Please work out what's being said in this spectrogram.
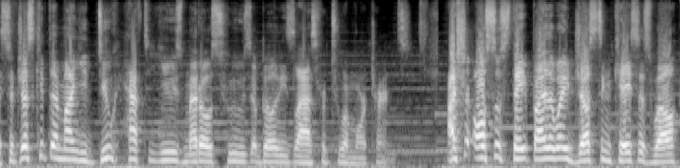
so just keep that in mind. You do have to use medals whose abilities last for two or more turns. I should also state by the way just in case as well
